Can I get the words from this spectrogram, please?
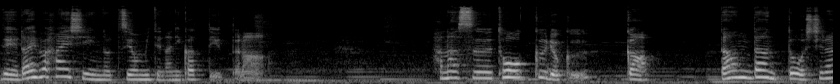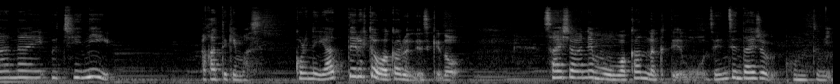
でライブ配信の強みって何かって言ったら話すトーク力がだんだんと知らないうちに上がってきます。これねやってる人は分かるんですけど最初はねもう分かんなくてもう全然大丈夫本当に。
